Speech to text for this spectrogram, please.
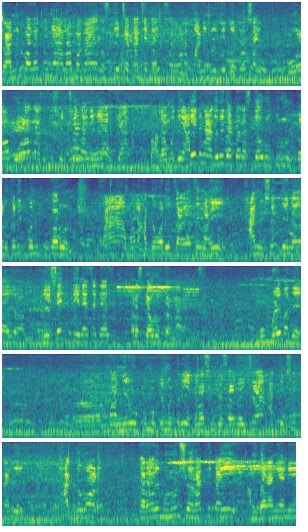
ग्रामीण भागात तुम्ही आला बघा रस्ते चकाचक आहेत सर्वांना पाणी मिळते गटरच आहेत. बोळा बोळा अगदी स्वच्छता आणि हे आमच्या भागामध्ये अनेक नागरिक आता रस्त्यावर उतरून कडकडीत बंद पुकारून ह्या आम्हाला हद्दवाडीत जायचं नाही हा निषेध देण्या मेसेज देण्यासाठी आज रस्त्यावर उतरणार आहे. मुंबईमध्ये माननीय उपमुख्यमंत्री एकनाथ शिंदेसाहेब यांच्या अध्यक्षतेखाली हद्दवाढ करावी म्हणून शहरातले काही आमदारांनी आणि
